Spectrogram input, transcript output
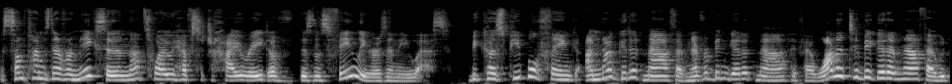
sometimes never makes it. And that's why we have such a high rate of business failures in the US. Because people think, I'm not good at math. I've never been good at math. If I wanted to be good at math, I would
